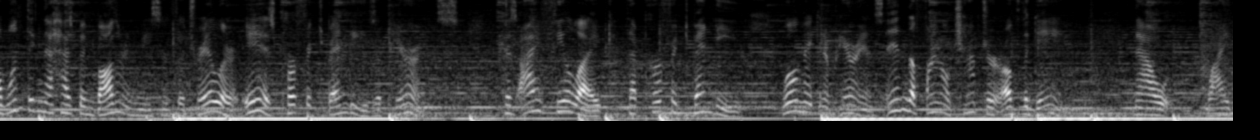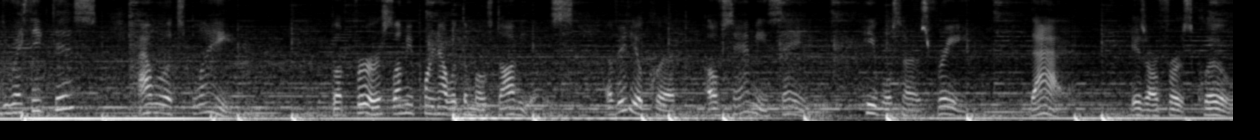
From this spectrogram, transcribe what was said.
Now one thing that has been bothering me since the trailer is Perfect Bendy's appearance. Because I feel like that Perfect Bendy will make an appearance in the final chapter of the game. Now, why do I think this? I will explain. But first, let me point out what the most obvious. A video clip of Sammy saying, he will set us free. That is our first clue.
